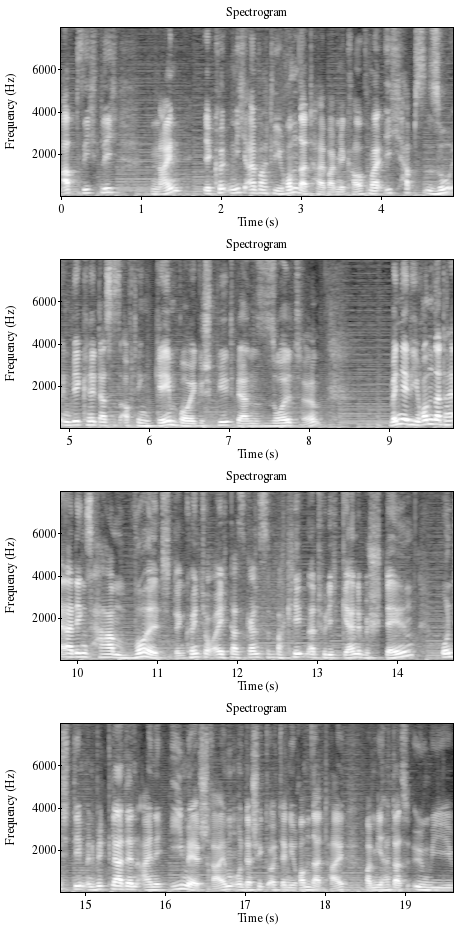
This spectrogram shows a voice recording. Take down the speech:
absichtlich, nein, ihr könnt nicht einfach die ROM-Datei bei mir kaufen, weil ich habe es so entwickelt, dass es auf den Gameboy gespielt werden sollte. Wenn ihr die ROM-Datei allerdings haben wollt, dann könnt ihr euch das ganze Paket natürlich gerne bestellen und dem Entwickler dann eine E-Mail schreiben und der schickt euch dann die ROM-Datei. Bei mir hat das irgendwie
